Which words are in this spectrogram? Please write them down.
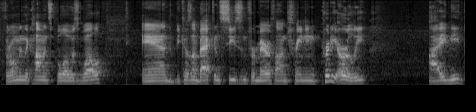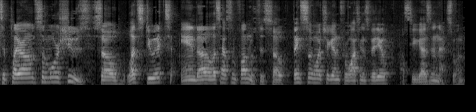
throw them in the comments below as well. And because I'm back in season for marathon training pretty early, I need to play around with some more shoes. So let's do it and uh, let's have some fun with this. So thanks so much again for watching this video. I'll see you guys in the next one.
